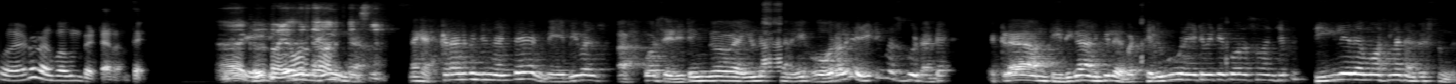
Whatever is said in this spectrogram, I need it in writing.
పోయాడు రఘుబాబుని పెట్టారు అంతే. డ్రైవర్ నాకు ఎక్కడ అనిపించింది అంటే మేబీ వాళ్ళు అఫ్ కోర్స్ ఎడిటింగ్ అయి ఉండొచ్చు కానీ ఓవరాల్గా ఎడిటింగ్ వాస్ గుడ్ అంటే ఎక్కడ అంత ఇదిగా అనిపించలేదు బట్ తెలుగు నేటివిటీ కోసం అని చెప్పి తీయలేదేమో అసలు నాకు అనిపిస్తుంది.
